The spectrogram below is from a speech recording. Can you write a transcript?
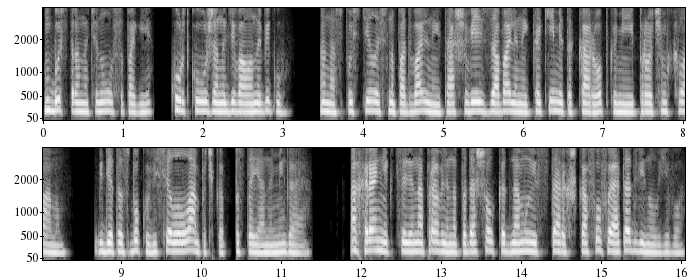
Быстро натянула сапоги, куртку уже надевала на бегу. Она спустилась на подвальный этаж, весь заваленный какими-то коробками и прочим хламом. Где-то сбоку висела лампочка, постоянно мигая. Охранник целенаправленно подошел к одному из старых шкафов и отодвинул его.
